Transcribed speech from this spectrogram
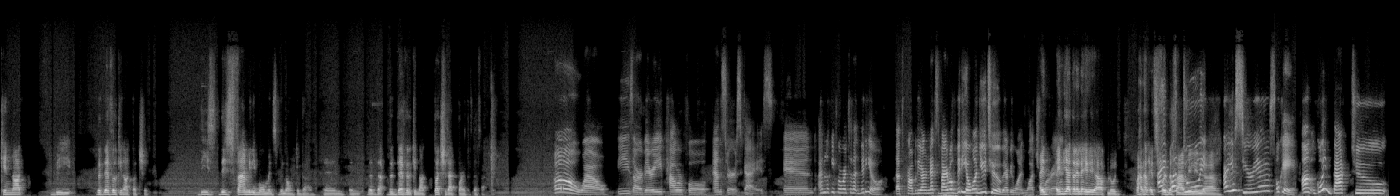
cannot be the devil cannot touch it. These these family moments belong to God. And and the the, the devil cannot touch that part of the family. Oh, wow. These are very powerful answers, guys. And I'm looking forward to that video. That's probably our next viral video on YouTube. Everyone, watch for it. ay, hindi yata nila i-upload. Parang it's for Ay, the family lang. Are you serious? Okay. Um, going back to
